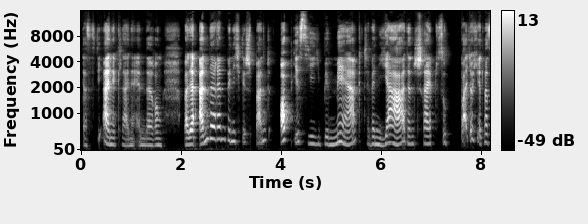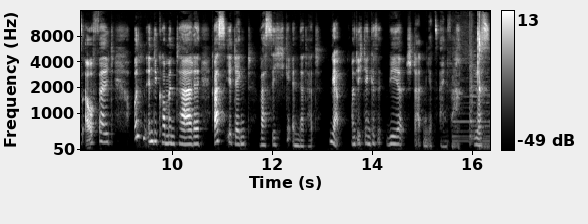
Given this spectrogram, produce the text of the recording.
Das ist die eine kleine Änderung. Bei der anderen bin ich gespannt, ob ihr sie bemerkt. Wenn ja, dann schreibt, sobald euch etwas auffällt unten in die Kommentare, was ihr denkt, was sich geändert hat. Ja, und ich denke, wir starten jetzt einfach. Los!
